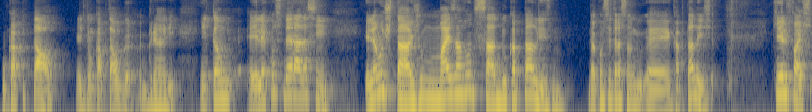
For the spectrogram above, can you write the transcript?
o capital, ele tem um capital gr grande então, ele é considerado assim, ele é um estágio mais avançado do capitalismo, da concentração do, é, capitalista. Que ele faz,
